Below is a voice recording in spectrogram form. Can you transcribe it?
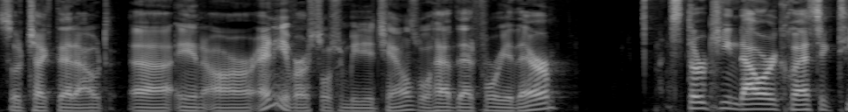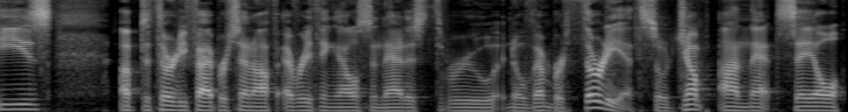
So check that out uh, in our any of our social media channels. We'll have that for you there. It's $13 classic tees, up to 35% off everything else, and that is through November 30th. So jump on that sale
